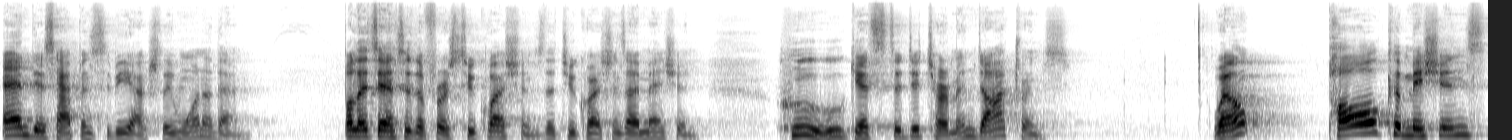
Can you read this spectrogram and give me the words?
and this happens to be actually one of them. But let's answer the first two questions, the two questions I mentioned. Who gets to determine doctrines? Well, Paul commissions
